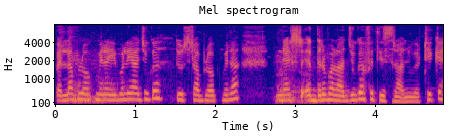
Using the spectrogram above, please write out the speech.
ਪਹਿਲਾ ਬਲੋਕ ਮੇਰਾ ਇਹ ਵਾਲੇ ਆ ਜਾਊਗਾ, ਦੂਸਰਾ ਬਲੋਕ ਮੇਰਾ ਨੈਕਸਟ ਇੱਧਰ ਵਾਲਾ ਆ ਜਾਊਗਾ, ਫਿਰ ਤੀਸਰਾ ਆ ਜਾਊਗਾ, ਠੀਕ ਹੈ?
